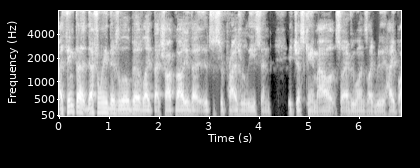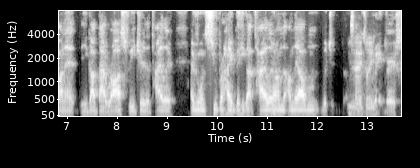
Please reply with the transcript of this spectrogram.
I think that definitely there's a little bit of like that shock value that it's a surprise release and it just came out, so everyone's like really hype on it. He got that Ross feature, the Tyler everyone's super hyped that he got Tyler on the on the album, which exactly great verse.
